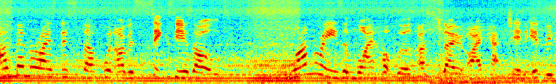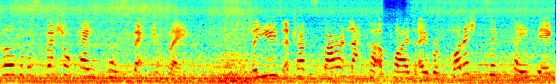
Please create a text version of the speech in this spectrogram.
I memorized this stuff when I was six years old. One reason why Hot Wheels are so eye-catching is because of a special paint called Spectraflame. They used a transparent lacquer applied over a polished zinc plating,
